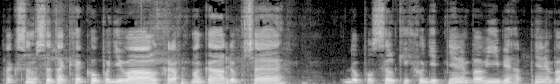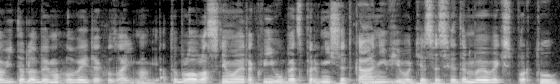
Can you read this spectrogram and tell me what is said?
tak jsem se tak jako podíval, Krav Maga, dobře, do posilky chodit mě nebaví, běhat mě nebaví, tohle by mohlo být jako zajímavý. A to bylo vlastně moje takový vůbec první setkání v životě se světem bojových sportů.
